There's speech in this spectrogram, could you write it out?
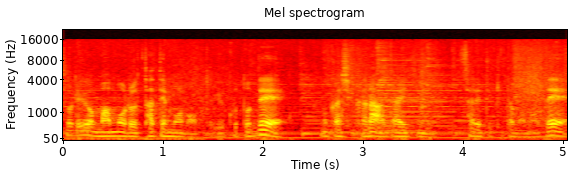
それを守る建物ということで昔から大事にされてきたもので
